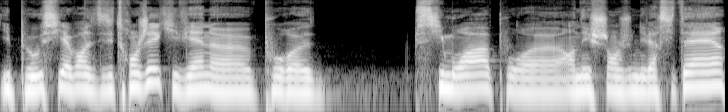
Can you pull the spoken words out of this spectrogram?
Il peut aussi y avoir des étrangers qui viennent pour six mois pour euh, un échange universitaire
